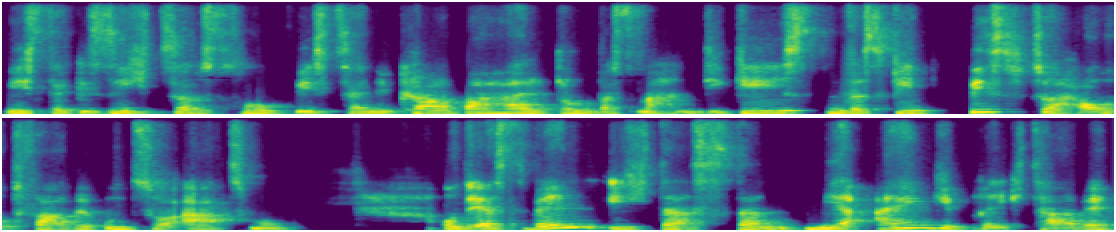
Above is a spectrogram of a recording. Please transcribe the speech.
wie ist der Gesichtsausdruck, wie ist seine Körperhaltung, was machen die Gesten, das geht bis zur Hautfarbe und zur Atmung. Und erst wenn ich das dann mir eingeprägt habe,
